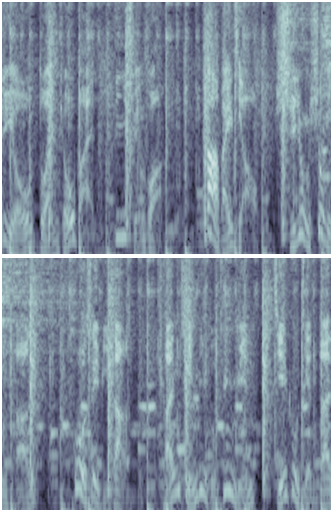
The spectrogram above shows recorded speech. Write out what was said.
具有短轴板、低悬挂、大摆角，使用寿命长，破碎比大，产品力度均匀，结构简单，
